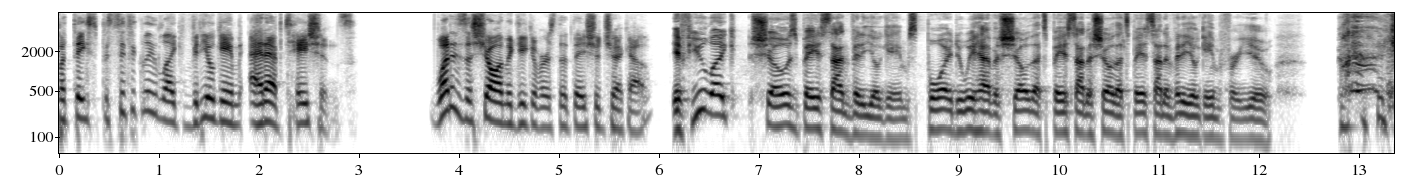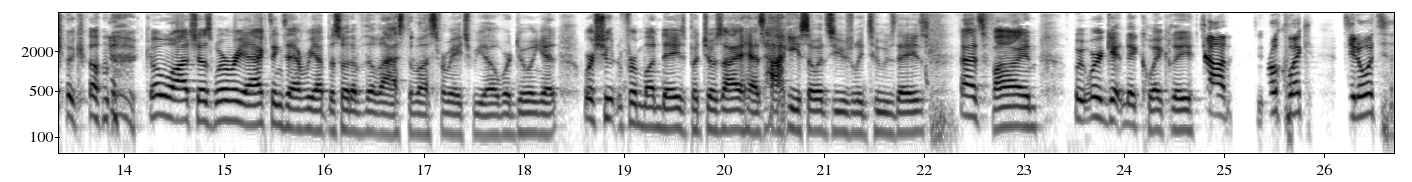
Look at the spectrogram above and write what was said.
but they specifically like video game adaptations, what is a show on the Geekiverse that they should check out? If you like shows based on video games, boy, do we have a show that's based on a show that's based on a video game for you. come, come watch us. We're reacting to every episode of The Last of Us from HBO. We're doing it. We're shooting for Mondays, but Josiah has hockey, so it's usually Tuesdays. That's fine. We- We're getting it quickly. John, real quick, do you know what's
